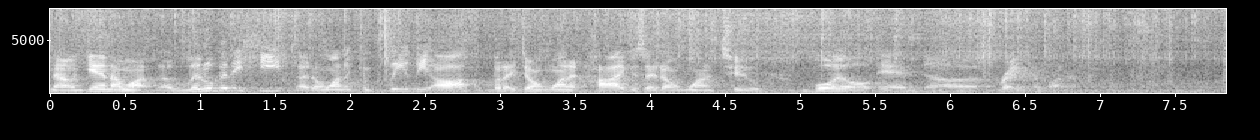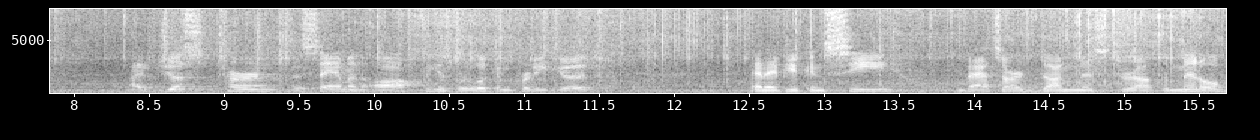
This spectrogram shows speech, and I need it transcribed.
Now again, I want a little bit of heat. I don't want it completely off, but I don't want it high because I don't want it to boil and uh, break the butter. I've just turned the salmon off because we're looking pretty good. And if you can see, that's our doneness throughout the middle.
